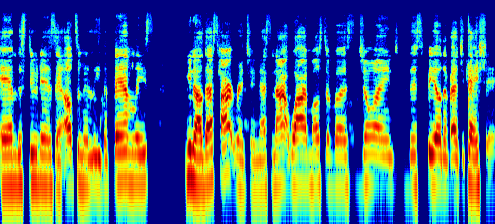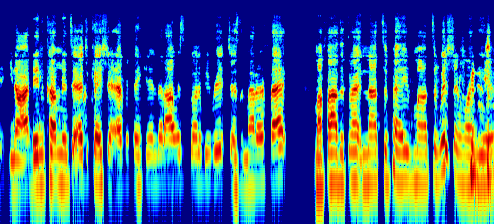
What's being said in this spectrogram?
and the students, and ultimately the families. You know, that's heart wrenching. That's not why most of us joined this field of education. You know, I didn't come into education ever thinking that I was going to be rich. As a matter of fact, my father threatened not to pay my tuition one year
